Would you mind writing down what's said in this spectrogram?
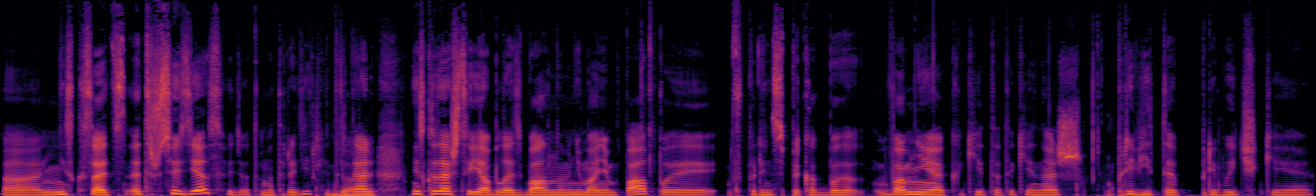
э, не сказать, это же все с детства идет, там, от родителей и так Да. далее. Не сказать, что я была избалована вниманием папы, в принципе, как бы во мне какие-то такие, знаешь, привитые привычки,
